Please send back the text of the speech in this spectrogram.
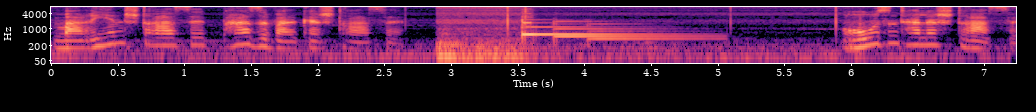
Marienstraße, Pasewalker Straße. Rosenthaler Straße.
